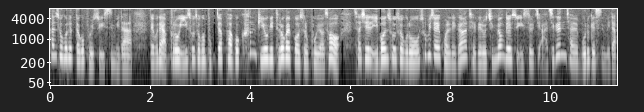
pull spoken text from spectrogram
환송을 했다고 볼 수 있습니다. 때문에 앞으로 이 소송은 복잡하고 큰 비용이 들어갈 것으로 보여서 사실 이번 소송으로 소비자의 권리가 제대로 증명될 수 있을지 아직은 잘 모르겠습니다.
